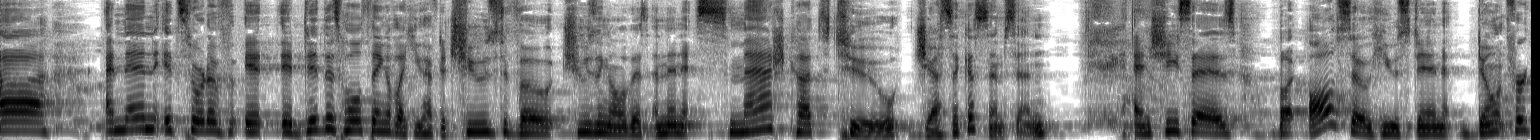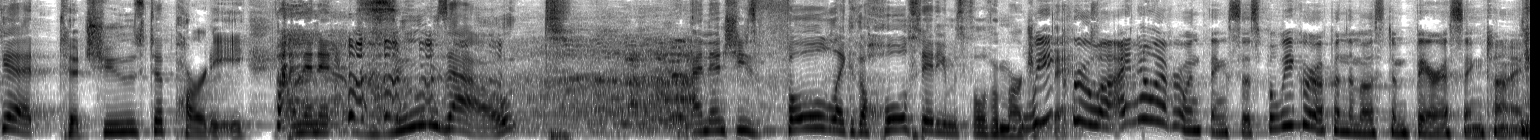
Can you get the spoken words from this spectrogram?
uh, and then it sort of it, it did this whole thing of like you have to choose to vote, choosing all of this, and then it smash cuts to Jessica Simpson, and she says, "But also, Houston, don't forget to choose to party." And then it zooms out. And then she's full, like the whole stadium is full of a marching we band. grew up, I know everyone thinks this, but we grew up in the most embarrassing time.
